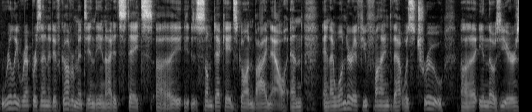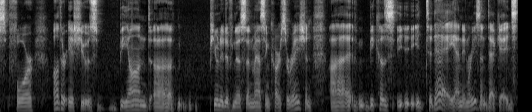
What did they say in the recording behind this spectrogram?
really representative government in the United States uh, some decades gone by now, and and I wonder if you find that was true uh, in those years for other issues beyond uh, punitiveness and mass incarceration uh, because it, today and in recent decades,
